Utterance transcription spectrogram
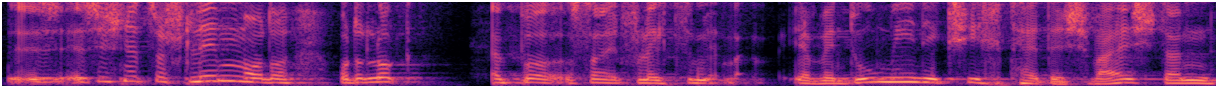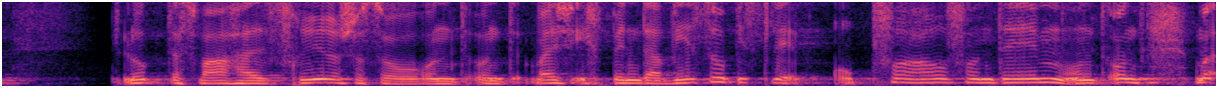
Es, es, ist nicht so schlimm oder, oder look, jemand sagt vielleicht zu mir, ja, wenn du meine Geschichte hättest, weißt, dann, look, das war halt früher schon so und, und weißt, ich bin da wie so ein bisschen Opfer auch von dem und, und man,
